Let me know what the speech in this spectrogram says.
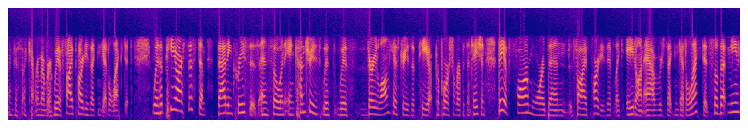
I guess I can't remember. We have five parties that can get elected. With a PR system, that increases. And so in, in countries with, with very long histories of P- proportional representation, they have far more than five parties. They have like eight on average that can get elected. So that means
